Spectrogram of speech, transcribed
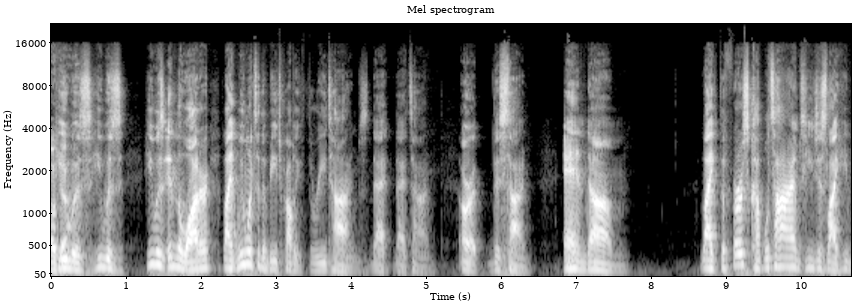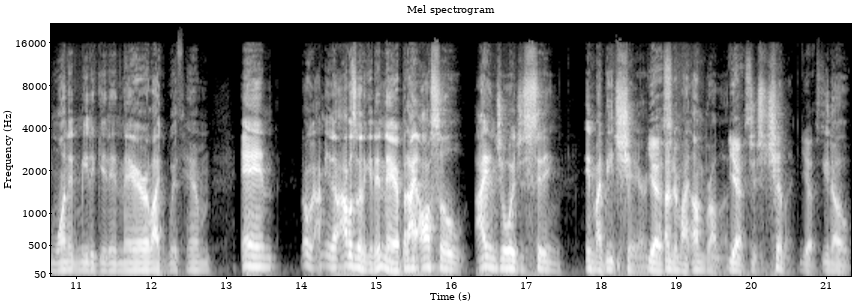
okay, He was he was he was in the water. Like we went to the beach probably three times that that time or this time, and um, like the first couple times he just like he wanted me to get in there like with him, and oh, I mean I was gonna get in there, but I also I enjoy just sitting in my beach chair Yes. under my umbrella, Yes. just chilling, yes, you know,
